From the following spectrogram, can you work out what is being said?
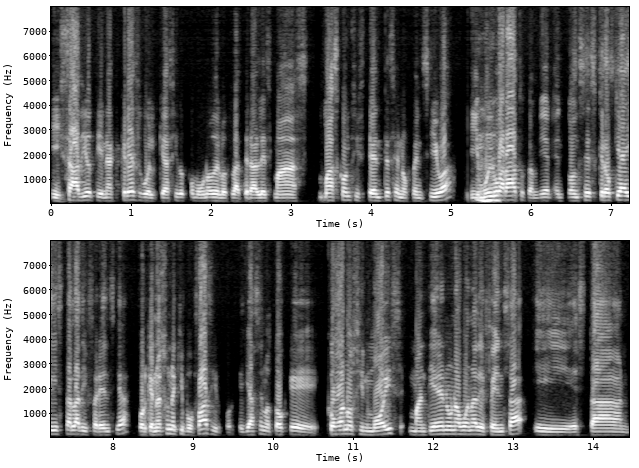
y Sadio tiene a Creswell, que ha sido como uno de los laterales más, más consistentes en ofensiva y muy barato también. Entonces creo que ahí está la diferencia, porque no es un equipo fácil, porque ya se notó que Cono sin Mois mantienen una buena defensa y están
